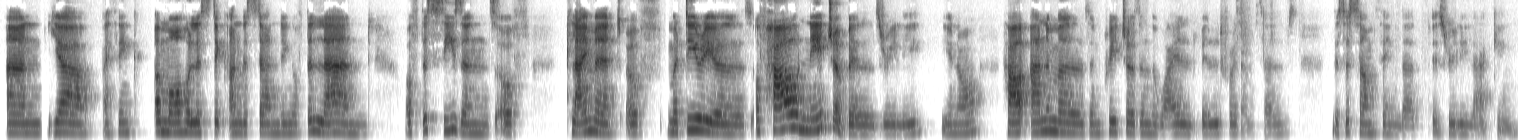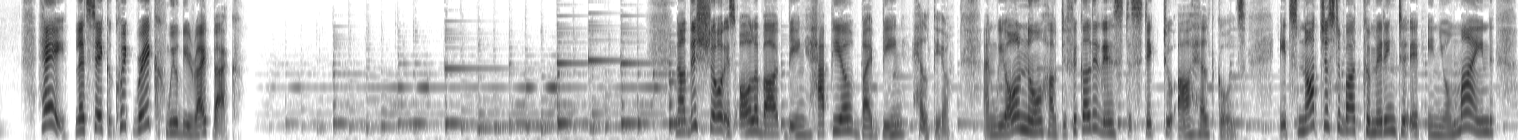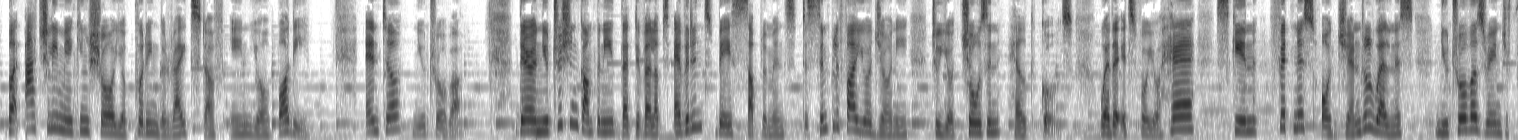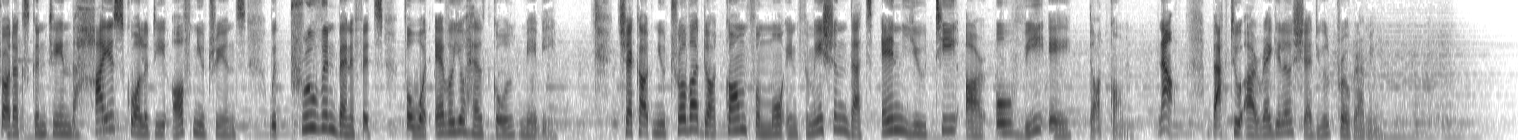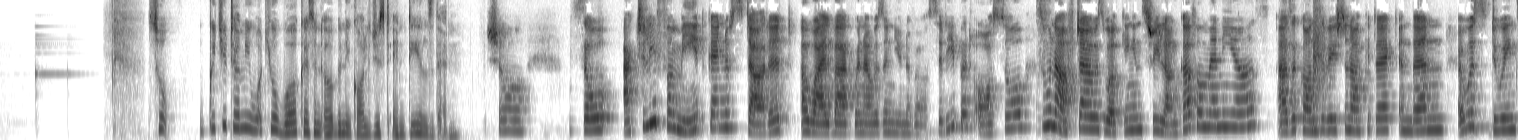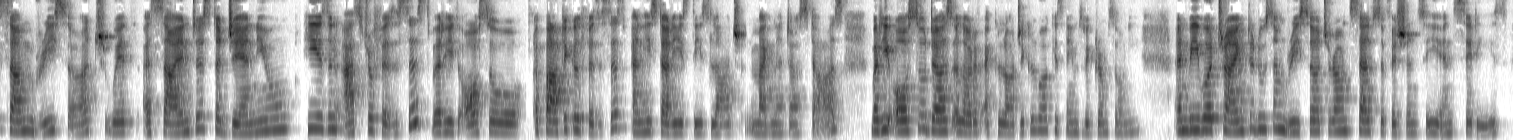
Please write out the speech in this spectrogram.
And yeah, I think a more holistic understanding of the land, of the seasons, of climate, of materials, of how nature builds, really, you know, how animals and creatures in the wild build for themselves. This is something that is really lacking. Hey, let's take a quick break. We'll be right back. Now, this show is all about being happier by being healthier. And we all know how difficult it is to stick to our health goals. It's not just about committing to it in your mind, but actually making sure you're putting the right stuff in your body. Enter Nutrova. They're a nutrition company that develops evidence based supplements to simplify your journey to your chosen health goals. Whether it's for your hair, skin, fitness, or general wellness, Nutrova's range of products contain the highest quality of nutrients with proven benefits for whatever your health goal may be. Check out Nutrova.com for more information. That's N U T R O V A.com. Now, back to our regular scheduled programming. So, could you tell me what your work as an urban ecologist entails then? Sure. So, actually, for me, it kind of started a while back when I was in university, but also soon after I was working in Sri Lanka for many years as a conservation architect. And then I was doing some research with a scientist at JNU. He is an astrophysicist, but he's also a particle physicist and he studies these large magnetar stars. But he also does a lot of ecological work. His name's Vikram Soni. And we were trying to do some research around self sufficiency in cities.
